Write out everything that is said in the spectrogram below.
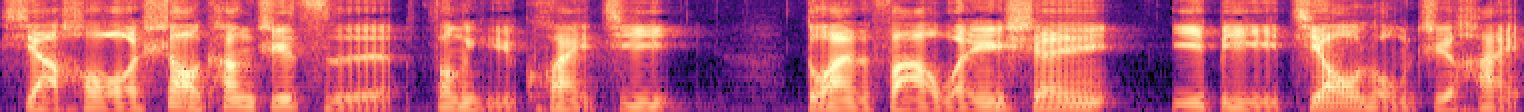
夏后少康之子封于会稽，断发纹身以避蛟龙之害。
